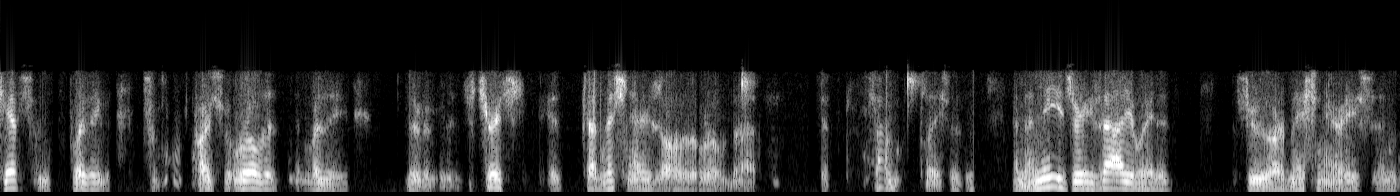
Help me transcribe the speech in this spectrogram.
kits and where they parts of the world that, where the the church got missionaries all over the world, uh, at some places, and the needs are evaluated through our missionaries and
